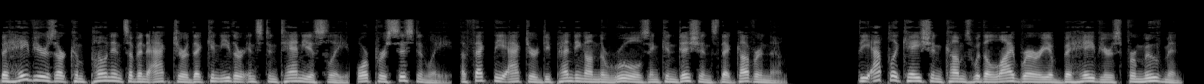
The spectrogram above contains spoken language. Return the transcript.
Behaviors are components of an actor that can either instantaneously, or persistently, affect the actor depending on the rules and conditions that govern them. The application comes with a library of behaviors for movement,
